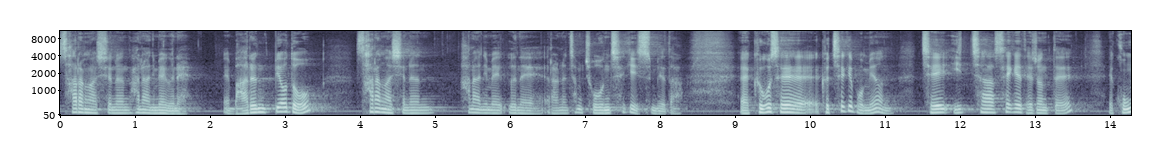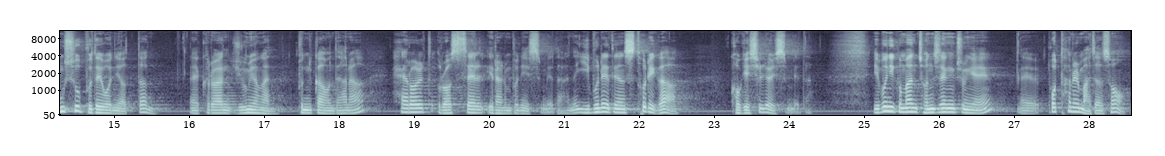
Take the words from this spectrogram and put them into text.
사랑하시는 하나님의 은혜, 네, 마른 뼈도 사랑하시는 하나님의 은혜라는 참 좋은 책이 있습니다. 그곳에 그 책에 보면 제2차 세계대전 때 공수부대원이었던 그러한 유명한 분 가운데 하나 해럴드 러셀이라는 분이 있습니다. 이분에 대한 스토리가 거기에 실려 있습니다. 이분이 그만 전쟁 중에 포탄을 맞아서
